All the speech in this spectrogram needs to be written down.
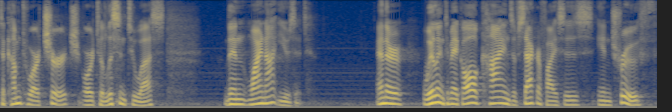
to come to our church or to listen to us, then why not use it? And they're willing to make all kinds of sacrifices in truth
